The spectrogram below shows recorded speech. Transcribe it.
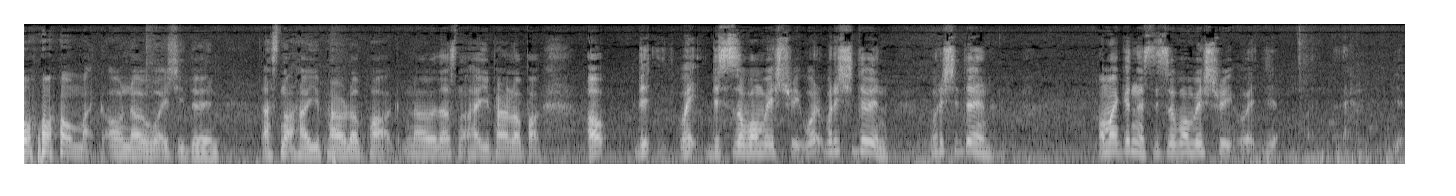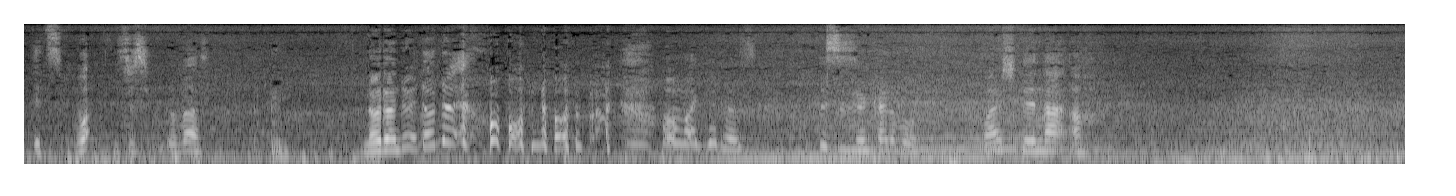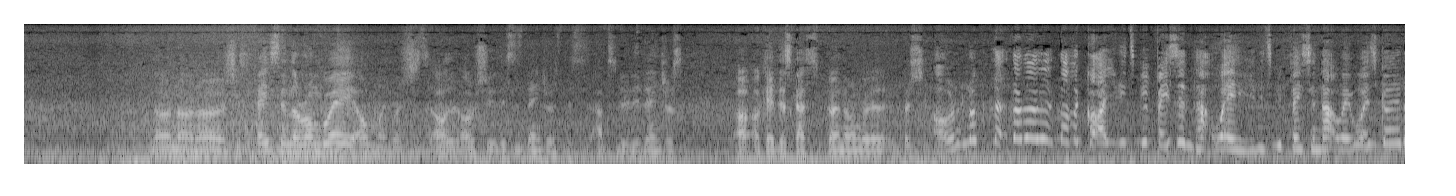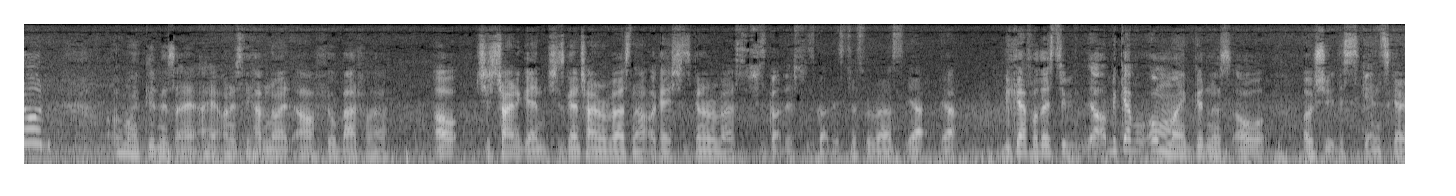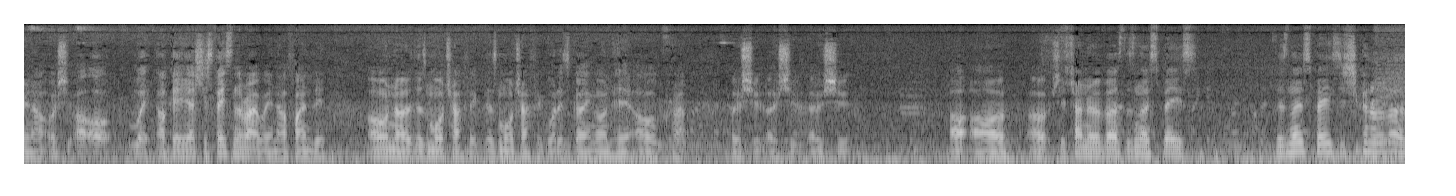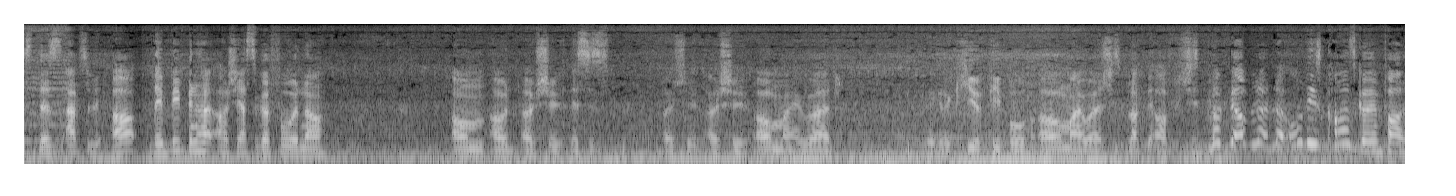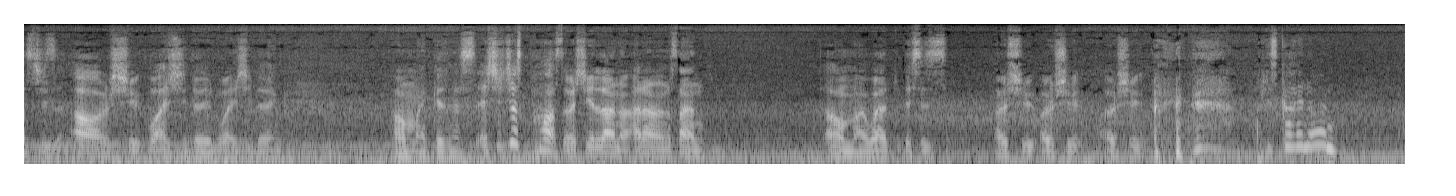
Oh my, oh no, what is she doing? That's not how you parallel park. No, that's not how you parallel park. Oh, thi- wait, this is a one-way street. What, what is she doing? What is she doing? Oh my goodness, this is a one-way street. Wait, it's, what? It's just reverse. No, don't do it, don't do it. Oh no. Oh my goodness. This is incredible. Why is she doing that? Oh. No, no, no. She's facing the wrong way. Oh my god. She's, oh, oh shoot. This is dangerous. This is absolutely dangerous. Oh, okay. This guy's going the wrong way. But she, oh, look. No, no, no, another car. You need to be facing that way. You need to be facing that way. What is going on? Oh my goodness. I, I honestly have no idea. Oh, I feel bad for her. Oh, she's trying again. She's going to try and reverse now. Okay, she's going to reverse. She's got this. She's got this. Just reverse. Yeah, yeah. Be careful, those two. Oh, be careful. Oh my goodness. Oh, oh shoot. This is getting scary now. Oh shoot. Oh, oh, wait. Okay, yeah, she's facing the right way now, finally. Oh no, there's more traffic. There's more traffic. What is going on here? Oh crap. Oh shoot. Oh shoot. Oh shoot. Uh oh. Oh, she's trying to reverse. There's no space. There's no space. Is she going to reverse? There's absolutely. Oh, they're beeping her. Oh, she has to go forward now. Um. Oh. Oh shoot. This is. Oh shoot. Oh shoot. Oh my word. Look at the queue of people. Oh my word. She's blocked it off. She's blocked it off. Look. Look. All these cars going past. She's. Oh shoot. What is she doing? What is she doing? Oh my goodness. Is she just passed or is she a learner? I don't understand. Oh my word. This is. Oh shoot. Oh shoot. Oh shoot. what is going on?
